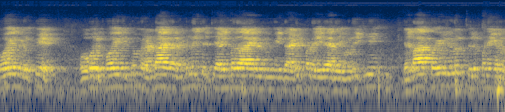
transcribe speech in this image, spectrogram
கோயில்களுக்கு ஒவ்வொரு கோயிலுக்கும் ரெண்டாயிரம் ரெண்டு லட்சத்தி ஐம்பதாயிரம் என்கின்ற அடிப்படையிலே அதை ஒதுக்கி எல்லா பணிகள்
